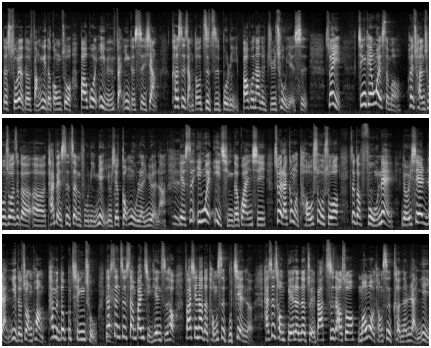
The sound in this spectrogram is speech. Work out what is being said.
的所有的防疫的工作，包括议员反映的事项，柯市长都置之不理，包括他的局处也是，所以。今天为什么会传出说这个呃台北市政府里面有些公务人员啊，也是因为疫情的关系，所以来跟我投诉说这个府内有一些染疫的状况，他们都不清楚。那甚至上班几天之后，发现他的同事不见了，还是从别人的嘴巴知道说某某同事可能染疫。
